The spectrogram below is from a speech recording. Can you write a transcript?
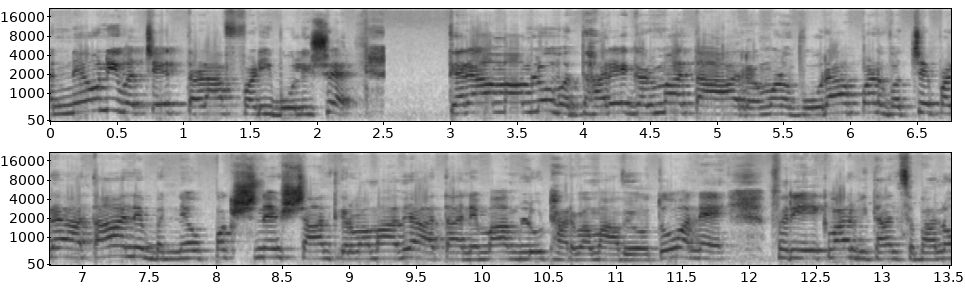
બંનેઓની વચ્ચે તડાફડી બોલી છે. ત્યારે આ મામલો વધારે ગરમાતા, રમણ વોરા પણ વચ્ચે પડ્યા હતા અને બંને પક્ષને શાંત કરવામાં આવ્યા હતા અને મામલો ઠારવામાં આવ્યો હતો અને ફરી એકવાર વિધાનસભાનો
